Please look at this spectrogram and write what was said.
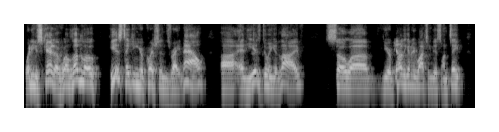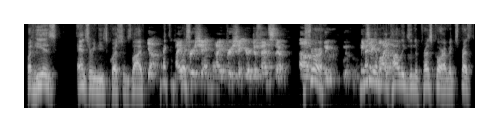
What are you scared of? Well, Ludlow, he is taking your questions right now, uh, and he is doing it live. So uh, you're yeah. probably going to be watching this on tape, but he is answering these questions live. Yeah, I appreciate I appreciate your defense there. Um, sure. We, we, we Many of my colleagues in the press corps have expressed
